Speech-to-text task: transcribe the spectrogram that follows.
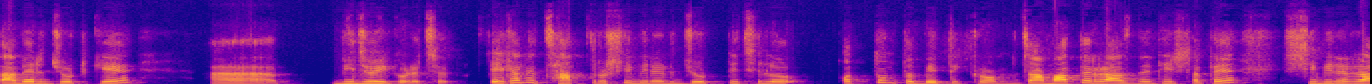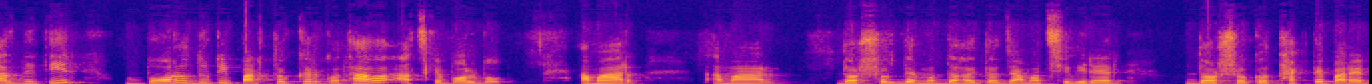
তাদের জোটকে বিজয়ী করেছে। এখানে ছাত্র শিবিরের জোটটি ছিল অত্যন্ত ব্যতিক্রম। জামাতের রাজনীতির সাথে শিবিরের রাজনীতির বড় দুটি পার্থক্যের কথাও আজকে বলব। আমার আমার দর্শকদের মধ্যে হয়তো জামাত শিবিরের দর্শকও থাকতে পারেন।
